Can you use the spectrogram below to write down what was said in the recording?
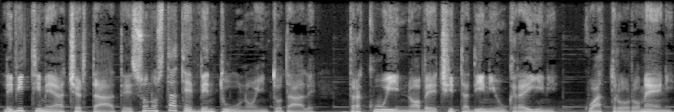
Le vittime accertate sono state 21 in totale, tra cui 9 cittadini ucraini, quattro romeni,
